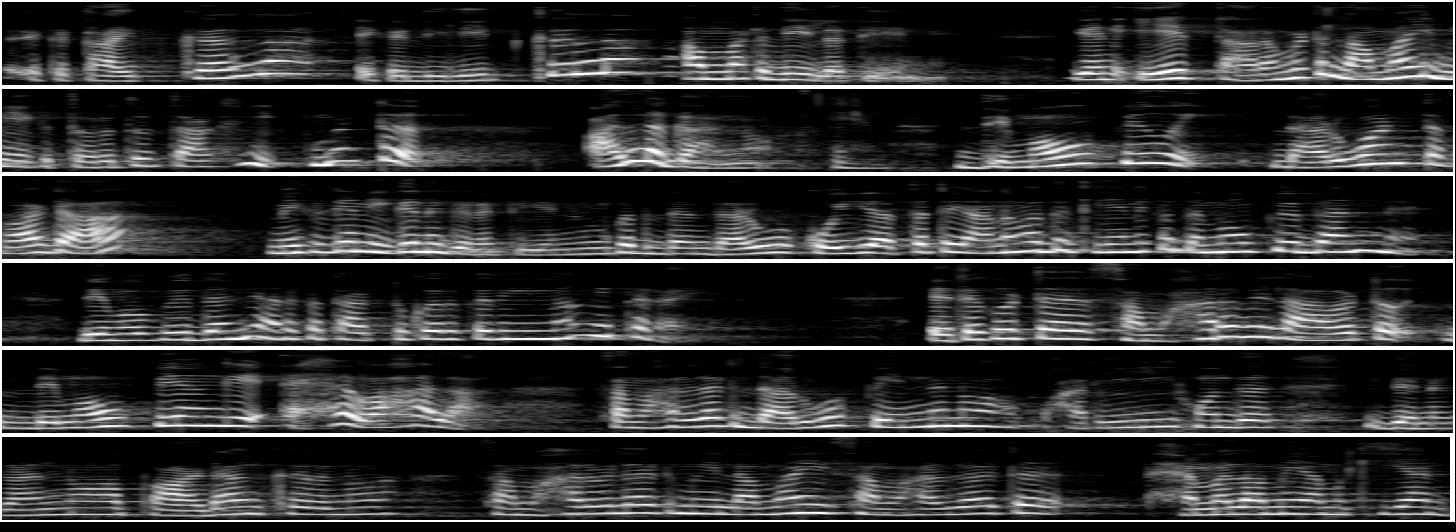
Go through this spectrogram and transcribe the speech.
ඒක ටයිප් කරලා ඒක ඩිලීට් කරලා අම්මට දීලා තියෙන්නේ. يعني ඒ තරමට ළමයි මේක තොරතුරු තාක්ෂණ ඉක්මනට අල්ල ගන්නවා. දෙමව්පියෝ දරුවන්ට වඩා මේක ගැන ඉගෙනගෙන තියෙනවා. මොකද දැන් දරුවෝ කොයි අතට යනවද කියන එක දෙමව්පියෝ දන්නේ නැහැ. දෙමව්පියෝ දන්නේ අරක තට්ටු කර කර ඉන්නවා විතරයි. එතකොට සමහර වෙලාවට දෙමව්පියන්ගේ ඇහැ වහලා සමහර වෙලාවට දරුවෝ පෙන්නනවා හරි හොඳ ඉගෙන ගන්නවා පාඩම් කරනවා සමහර වෙලාවට මේ ළමයි සමහර වෙලාවට හැම ළමයාම කියන්න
